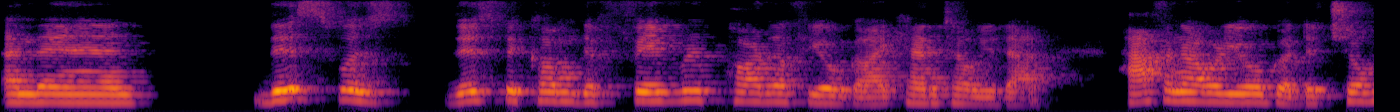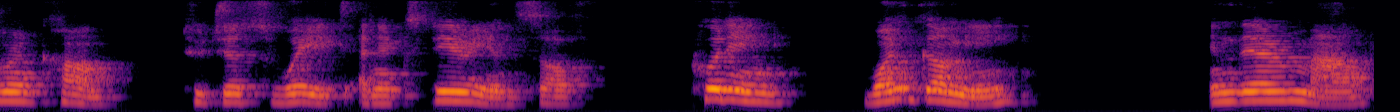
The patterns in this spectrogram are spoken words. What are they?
And then this was, this become the favorite part of yoga. I can tell you that. Half an hour yoga, the children come to just wait and experience of putting one gummy in their mouth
